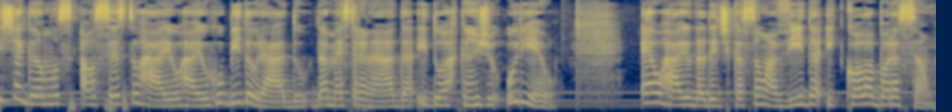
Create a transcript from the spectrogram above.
E chegamos ao sexto raio, o raio rubi dourado, da mestra Nada e do arcanjo Uriel. É o raio da dedicação à vida e colaboração.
